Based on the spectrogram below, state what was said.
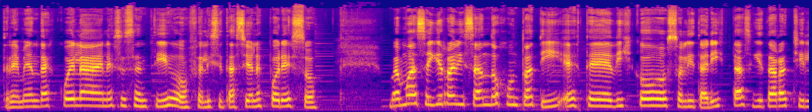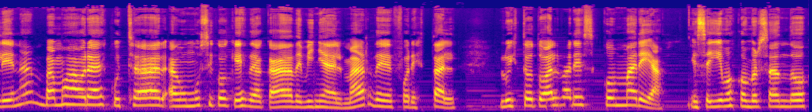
Tremenda escuela en ese sentido, felicitaciones por eso. Vamos a seguir revisando junto a ti este disco Solitaristas, guitarra chilena. Vamos ahora a escuchar a un músico que es de acá, de Viña del Mar, de Forestal, Luis Toto Álvarez con Marea. Y seguimos conversando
